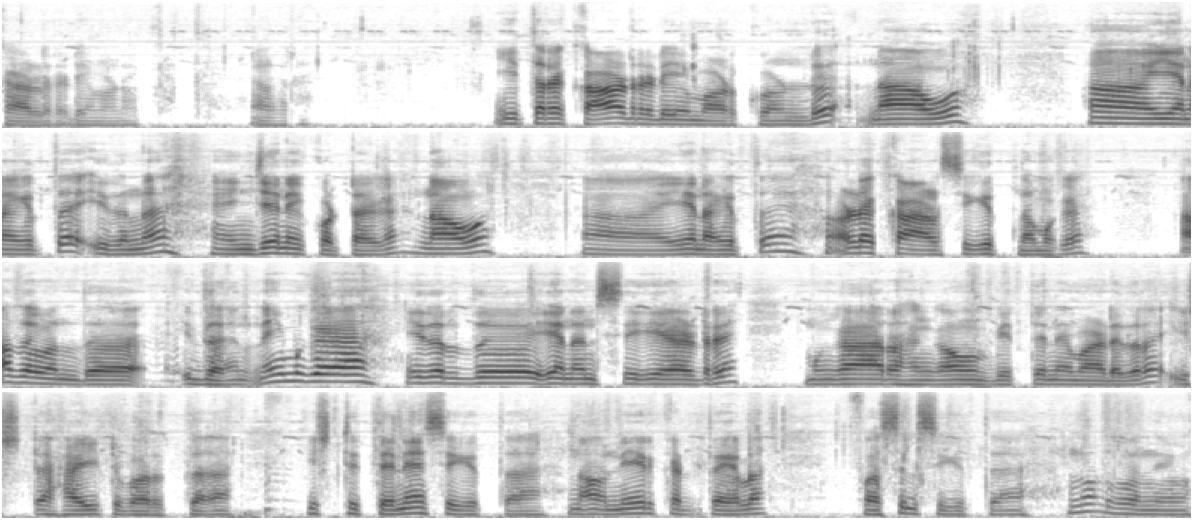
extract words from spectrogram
ಕಾಳು ರೆಡಿ ಮಾಡಬೇಕಾಗುತ್ತೆ ಆದರೆ ಈ ಥರ ಕಾಳು ರೆಡಿ ಮಾಡಿಕೊಂಡು ನಾವು ಏನಾಗುತ್ತೆ? ಇದನ್ನು ಇಂಜನಿಗೆ ಕೊಟ್ಟಾಗ ನಾವು ಏನಾಗುತ್ತೆ? ಒಳ್ಳೆ ಕಾಳು ಸಿಗುತ್ತೆ ನಮಗೆ. ಅದು ಒಂದು ಇದು. ನಿಮ್ಗೆ ಇದ್ರದ್ದು ಏನು ಅನಿಸಿಕೆ ಹೇಳ್ರಿ? ಮುಂಗಾರು ಹಂಗಾವು ಬಿತ್ತನೆ ಮಾಡಿದ್ರೆ ಇಷ್ಟು ಹೈಟ್ ಬರುತ್ತೆ, ಇಷ್ಟು ತೆನೆ ಸಿಗುತ್ತೆ, ನಾವು ನೀರು ಕಟ್ತಾಯಿಲ್ಲ ಫಸಲು ಸಿಗುತ್ತೆ. ನೋಡ್ಬೋದು ನೀವು.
